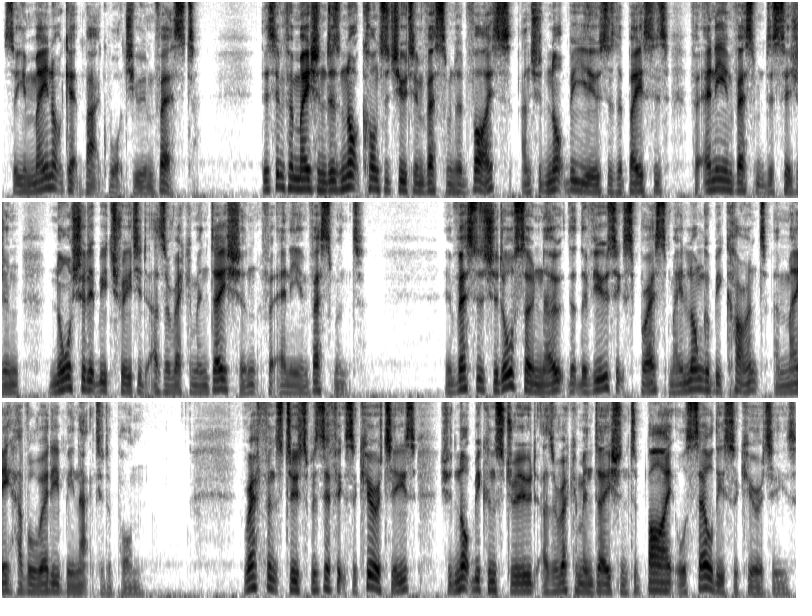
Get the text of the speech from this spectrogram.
so you may not get back what you invest. This information does not constitute investment advice and should not be used as the basis for any investment decision, nor should it be treated as a recommendation for any investment. Investors should also note that the views expressed may longer be current and may have already been acted upon. Reference to specific securities should not be construed as a recommendation to buy or sell these securities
